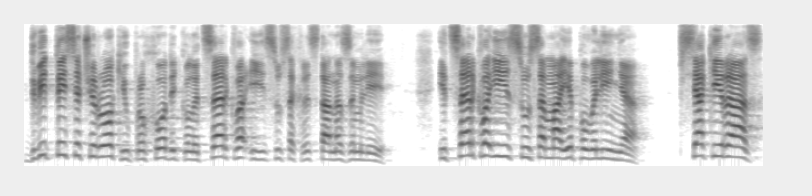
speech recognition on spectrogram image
Дві тисячі років проходить, коли церква Ісуса Христа на землі. І церква Ісуса має повеління. Всякий раз,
